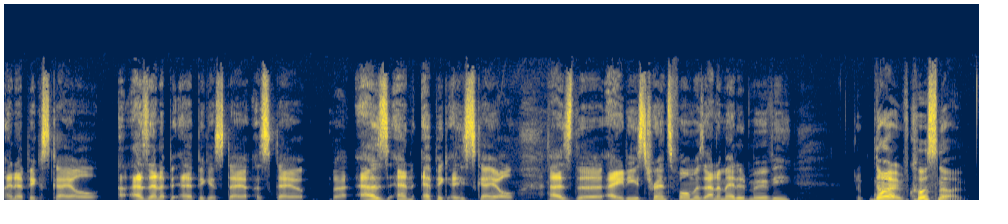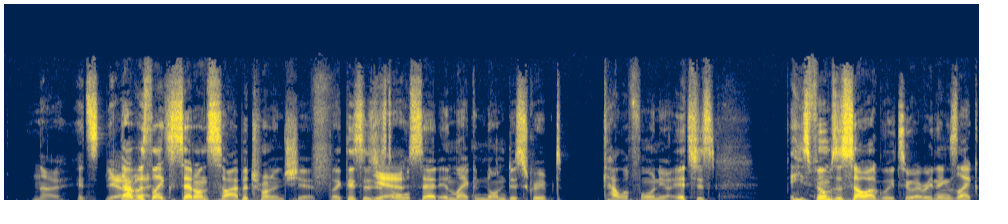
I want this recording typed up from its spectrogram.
an epic scale, as an epi- epic a sta- a scale, uh, as an epic a scale as the '80s Transformers animated movie? No, of course not. No, it's yeah. that was right, like it's- set on Cybertron and shit. Like this is just Yeah. all set in like nondescript California. It's just his films are so ugly too. Everything's like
